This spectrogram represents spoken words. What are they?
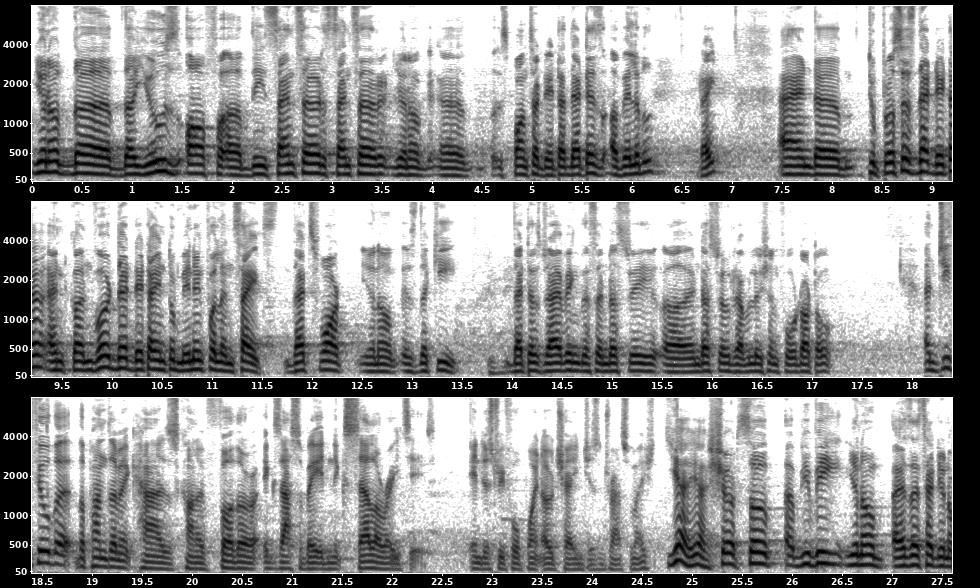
you know, the, the use of uh, these sensors, sensor, you know, uh, sponsored data that is available, right? And uh, to process that data and convert that data into meaningful insights, that's what, you know, is the key mm-hmm. that is driving this industry, uh, industrial revolution 4.0. And do you feel that the pandemic has kind of further exacerbated and accelerated industry 4.0 changes and transformations? Yeah yeah sure. So uh, we, we you know as i said you know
